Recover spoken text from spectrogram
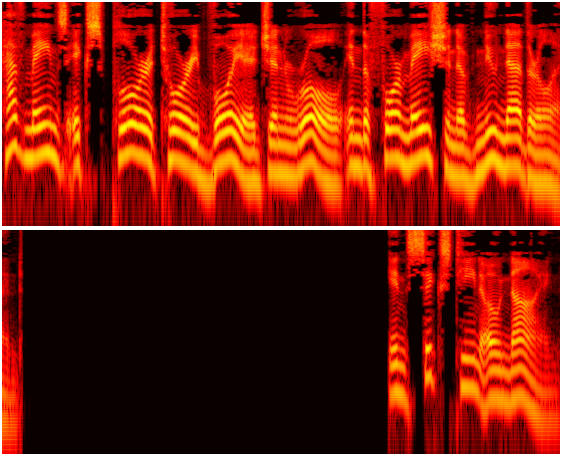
Halve Maen's exploratory voyage and role in the formation of New Netherland In 1609,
